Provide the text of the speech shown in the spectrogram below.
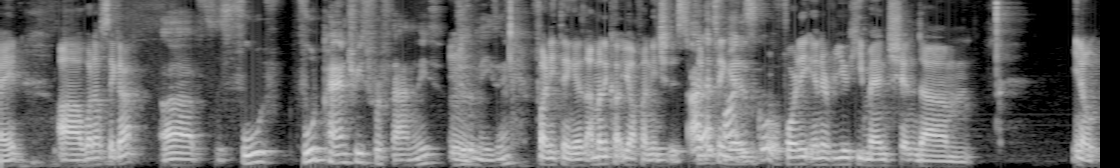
right? Uh, what else they got? uh, food food pantries for families, which is Mm. amazing. Funny thing is, I'm going to cut you off on each of these. Ah, Funny that's thing fine, is, cool. for the interview, he mentioned, um, you know,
